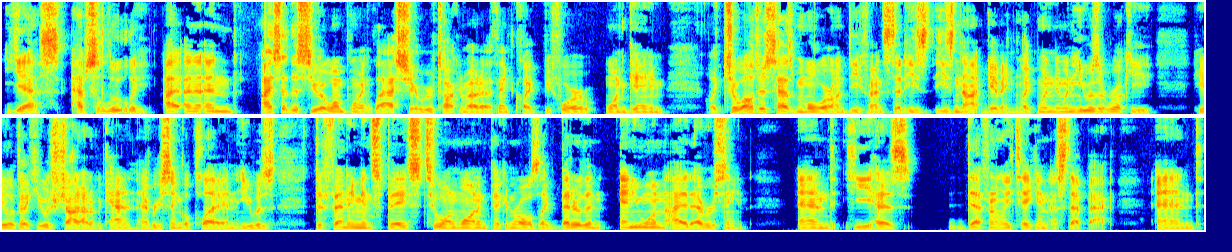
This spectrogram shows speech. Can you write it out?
Yes, absolutely. I and, and I said this to you at one point last year. We were talking about it. I think like before one game. Like Joel just has more on defense that he's he's not giving. Like when when he was a rookie, he looked like he was shot out of a cannon every single play, and he was defending in space, two on one, and pick and rolls like better than anyone I had ever seen. And he has definitely taken a step back. And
